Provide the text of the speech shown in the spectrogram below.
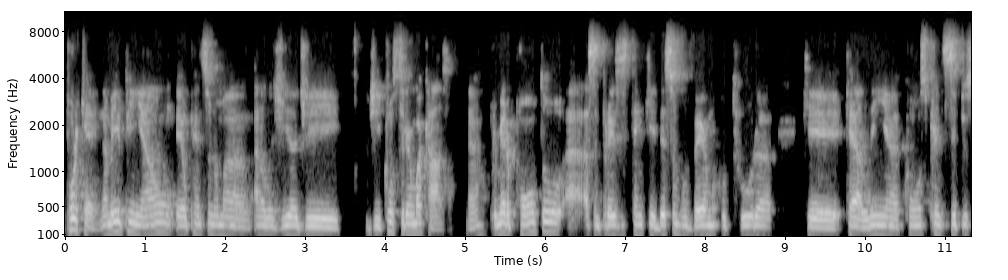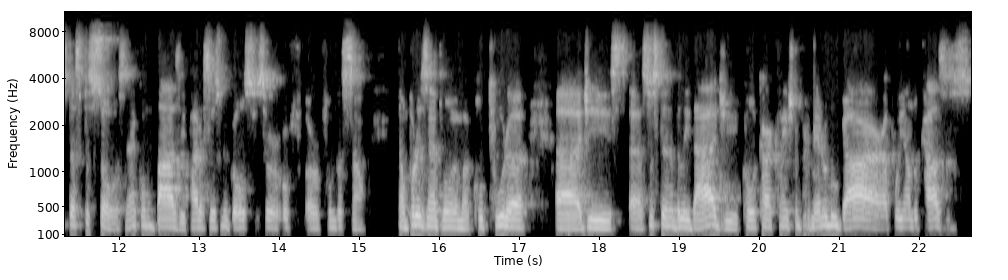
Por quê? Na minha opinião, eu penso numa analogia de, de construir uma casa. Né? Primeiro ponto, as empresas têm que desenvolver uma cultura que, que alinha com os princípios das pessoas, né, como base para seus negócios ou, ou, ou fundação. Então, por exemplo, uma cultura uh, de uh, sustentabilidade, colocar cliente no primeiro lugar, apoiando casos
